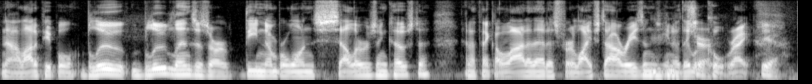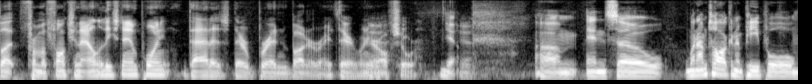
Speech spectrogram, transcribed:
Now, a lot of people blue blue lenses are the number one sellers in Costa, and I think a lot of that is for lifestyle reasons. You know, they Sure. look cool, right? Yeah. But from a functionality standpoint, that is their bread and butter right there when you're offshore. Yeah. Yeah. Um, and so when I'm talking to people,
